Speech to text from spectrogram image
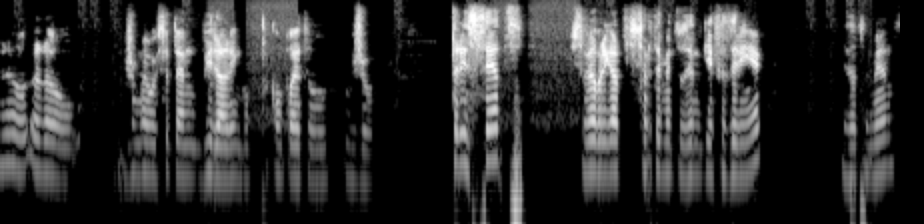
Era, era o- os meus até me virarem por completo o, jogo. 3-7. Isto vai obrigar certamente os NG a fazerem eco. Exatamente.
